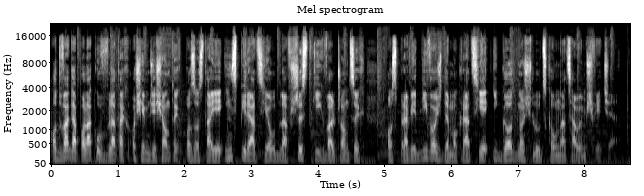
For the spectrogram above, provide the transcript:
Odwaga Polaków w latach 80. pozostaje inspiracją dla wszystkich walczących o sprawiedliwość, demokrację i godność ludzką na całym świecie.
